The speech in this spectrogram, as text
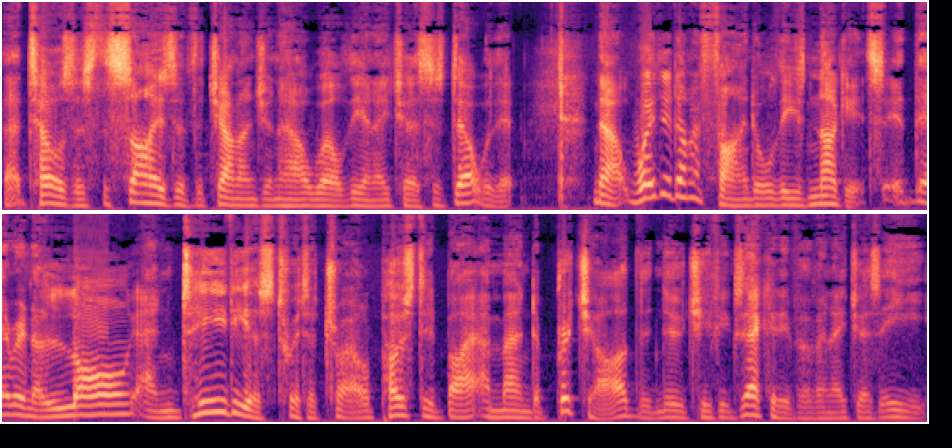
That tells us the size of the challenge and how well the NHS has dealt with it. Now, where did I find all these nuggets? Eh, they're in a long and tedious Twitter trail posted by Amanda Pritchard, the new chief executive of NHSE.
